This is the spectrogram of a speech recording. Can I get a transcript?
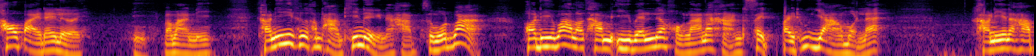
เข้าไปได้เลยนี่ประมาณนี้ คราวนี้นี่คือคำถามที่1นงนะครับสมมุติว่าพอดีว่าเราทำอีเวนต์เรื่องของร้านอาหารเสร็จไปทุกอย่างหมดแล้ว คราวนี้นะครับ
